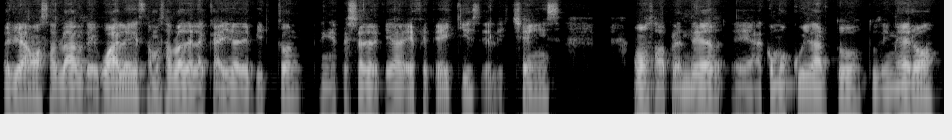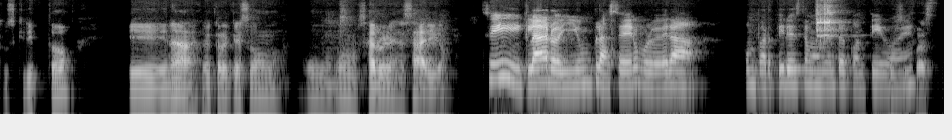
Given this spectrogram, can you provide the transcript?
Hoy día vamos a hablar de wallets, vamos a hablar de la caída de Bitcoin, en especial de la caída de FTX, el exchange. Vamos a aprender eh, a cómo cuidar tu, tu dinero, tus cripto. Y nada, yo creo que es un, un, un salud necesario. Sí, claro, y un placer volver a compartir este momento contigo. Por ¿eh? supuesto.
